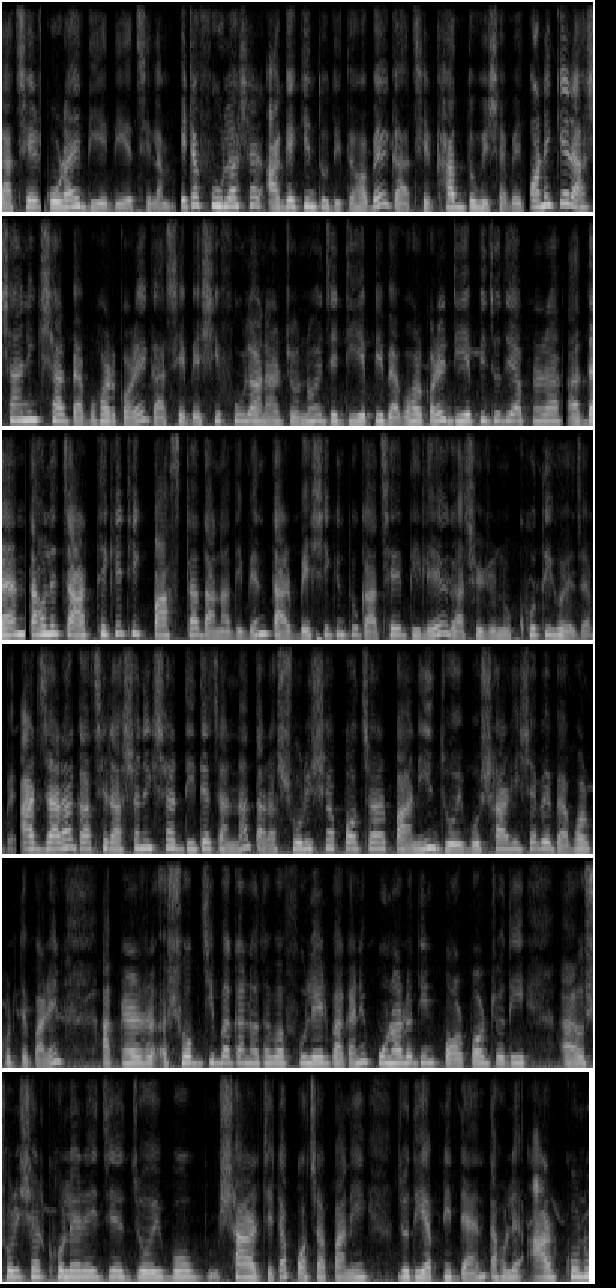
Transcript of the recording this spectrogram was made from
গাছের গোড়ায় দিয়ে দিয়েছিলাম। এটা ফুল আসার আগে কিন্তু দিতে হবে গাছের খাদ্য হিসাবে। অনেকে রাসায়নিক সার ব্যবহার করে, গাছে বেশি ফুল আনার জন্য যে ডিএপি ব্যবহার করে। ডিএপি যদি আপনারা দেন, তাহলে চার থেকে ঠিক পাঁচটা দানা দিবেন। তার বেশি কিন্তু গাছে দিলে গাছের জন্য ক্ষতি হয়ে যাবে। আর যারা গাছে রাসায়নিক সার দিতে চান না, তারা সরিষা পচার পানি, জৈব সার হিসাবে ব্যবহার করতে পারেন। আপনার সবজি বাগান অথবা ফুলের বাগানে পনেরো দিন পর পর যদি সরিষার খোলের এই যে জৈব সার যেটা, পচা পানি যদি আপনি দেন, তাহলে আর কোনো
